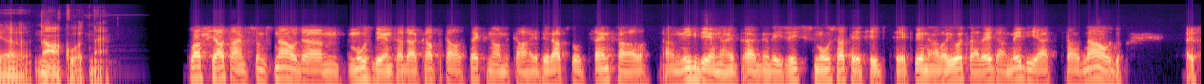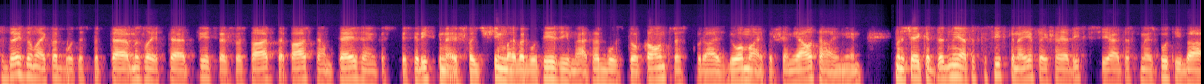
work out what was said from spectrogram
uh, nākotnē? Plašs jautājums. Mums nauda um, mūsdienu tādā kapitāla ekonomikā ir, ir absolūti centrāla um, ikdienai. Gan arī visas mūsu attiecības tiek vienā vai otrā veidā mediētas caur naudu. Uh, Es uzreiz domāju, ka varbūt es pat uh, mazliet uh, pieskaršos pār, pār tām tēzēm, kas, kas ir izskanējušas līdz šim, lai varbūt iezīmētu varbūt to kontrastu, kurā es domāju par šiem jautājumiem. Man šķiet, ka nu, jā, tas, kas izskanēja iepriekšējā diskusijā, tas, mēs būtībā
